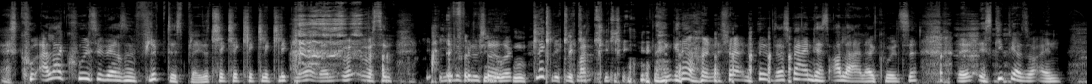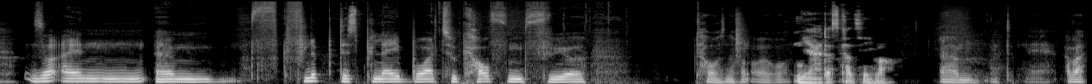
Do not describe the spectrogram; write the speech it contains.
das cool, allercoolste wäre so ein Flip-Display. So klick, klick, klick, klick, klick. Ne? Dann, was dann jede Viertelstunde so klick, klick, klick, klick, klick. genau, das wäre das wär eigentlich das aller, allercoolste. Äh, es gibt ja so ein, so ein ähm, Flip-Display-Board zu kaufen für Tausende von Euro. Ja, das kannst du nicht machen. Ähm, und, nee. Aber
